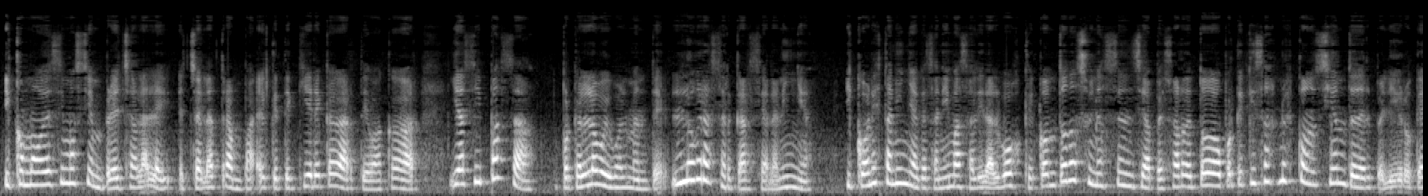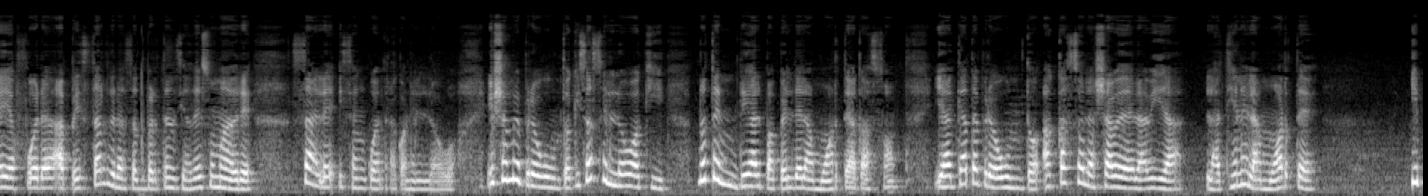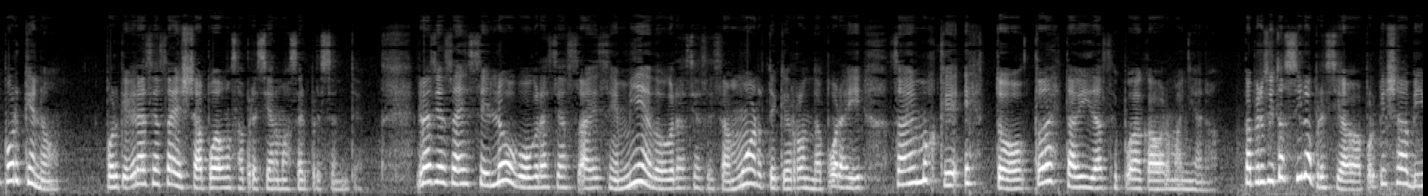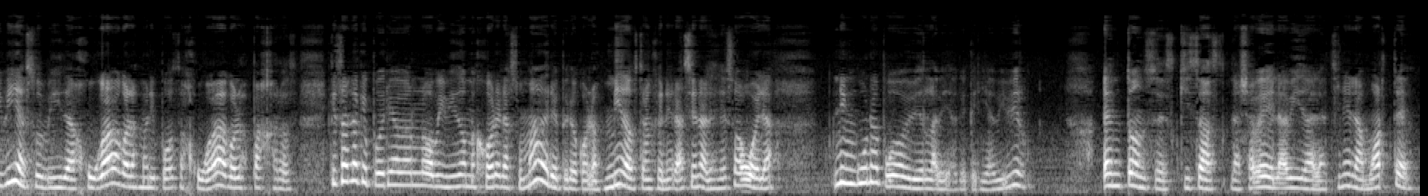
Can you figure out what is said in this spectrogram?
Y como decimos siempre, echa la ley, echa la trampa, el que te quiere cagar te va a cagar. Y así pasa, porque el lobo igualmente logra acercarse a la niña. Y con esta niña que se anima a salir al bosque, con toda su inocencia a pesar de todo, porque quizás no es consciente del peligro que hay afuera, a pesar de las advertencias de su madre, sale y se encuentra con el lobo. Y yo me pregunto, quizás el lobo aquí no tendría el papel de la muerte acaso? Y acá te pregunto, ¿acaso la llave de la vida la tiene la muerte? ¿Y por qué no? Porque gracias a ella podemos apreciar más el presente. Gracias a ese lobo, gracias a ese miedo, gracias a esa muerte que ronda por ahí, sabemos que esto, toda esta vida se puede acabar mañana. Caperucita sí lo apreciaba, porque ella vivía su vida, jugaba con las mariposas, jugaba con los pájaros. Quizás la que podría haberlo vivido mejor era su madre, pero con los miedos transgeneracionales de su abuela, ninguna pudo vivir la vida que quería vivir. Entonces, quizás la llave de la vida la tiene la muerte.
